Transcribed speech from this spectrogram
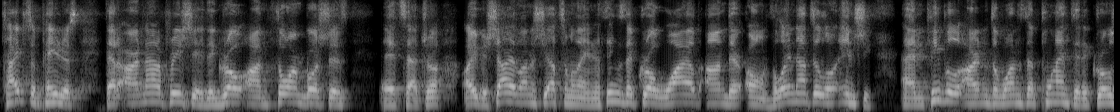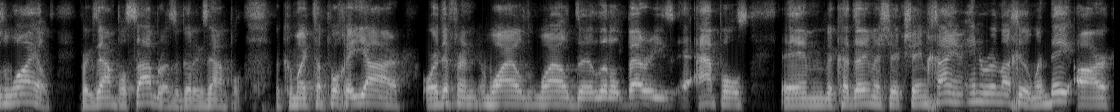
types of payers that are not appreciated. They grow on thorn bushes, etc. The things that grow wild on their own. And people aren't the ones that plant it. It grows wild. For example, sabra is a good example. Or different wild, wild uh, little berries, apples um, when they are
